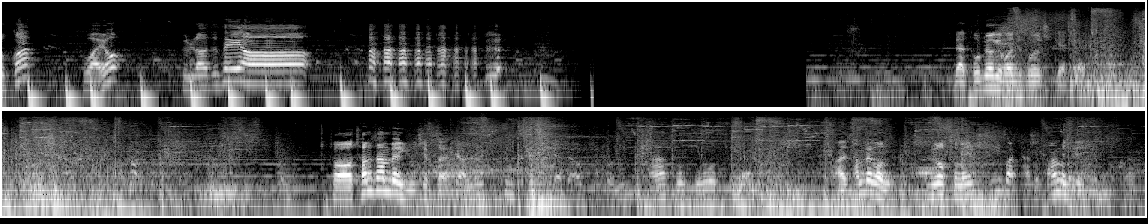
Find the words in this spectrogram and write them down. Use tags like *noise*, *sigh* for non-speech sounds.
구독과 좋아요 눌러주세요. *laughs* 내가 도벽이 뭔지 보여줄게. 저 1364요. 아, 그 기모티야. 아니, 300원 잃었으면 씨발 다시 까면 되지.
